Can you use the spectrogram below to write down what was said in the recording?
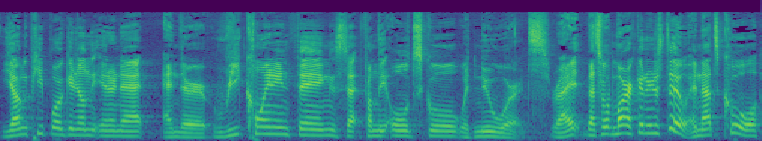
young people are getting on the internet and they're recoining things that from the old school with new words, right? That's what marketers do, and that's cool.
